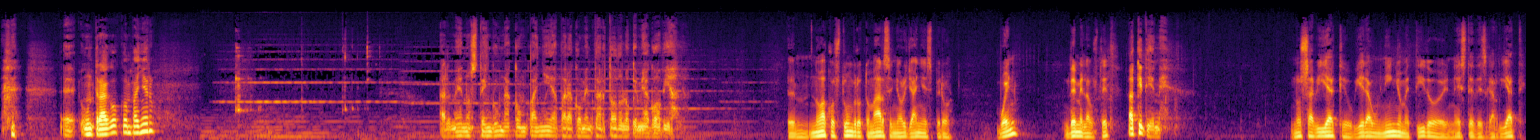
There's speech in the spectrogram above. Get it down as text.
Eh, ¿Un trago, compañero? Al menos tengo una compañía para comentar todo lo que me agobia. Em, no acostumbro tomar, señor Yáñez, pero bueno, démela usted. Aquí tiene. No sabía que hubiera un niño metido en este desgarriate.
